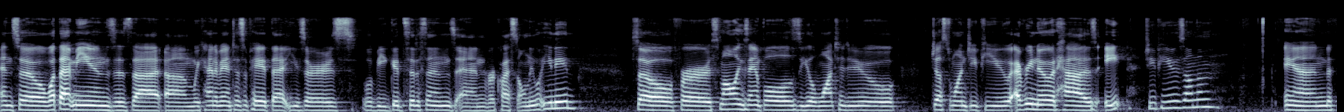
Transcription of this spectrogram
And so what that means is that um, we kind of anticipate that users will be good citizens and request only what you need. So for small examples, you'll want to do just one GPU. Every node has eight GPUs on them. And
